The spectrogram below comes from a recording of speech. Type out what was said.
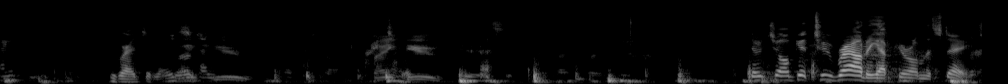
Thank you. Congratulations. Thank you. Thank you. Yes. Don't y'all get too rowdy up here on the stage.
